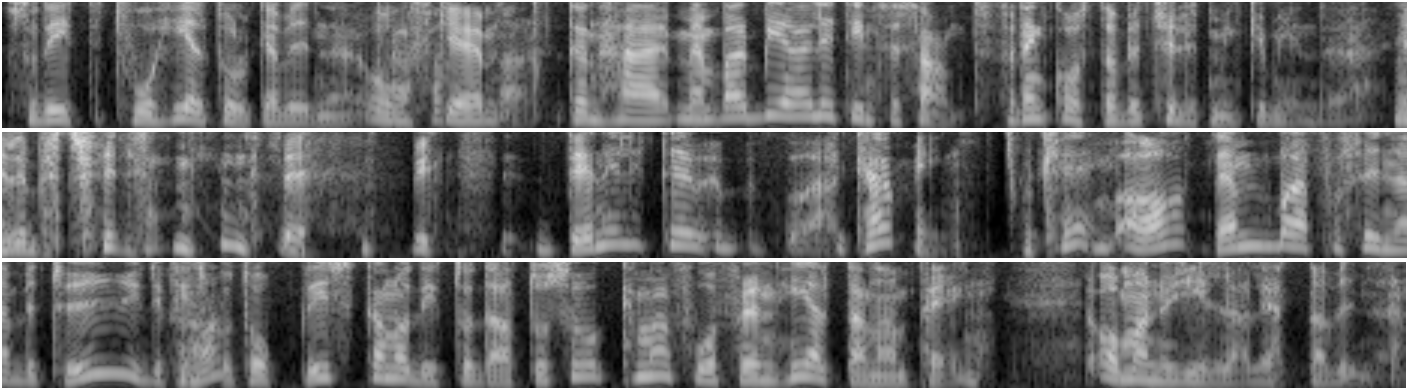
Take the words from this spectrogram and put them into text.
Så det är två helt olika viner. Och, eh, den här, men Barbera är lite intressant för den kostar betydligt mycket mindre. Mm. Eller betydligt mindre. Den är lite eh, coming. Okej. Ja, den börjar få fina betyg. Det finns Ja. på topplistan och ditt och datt. Och så kan man få för en helt annan peng. Om man nu gillar lätta viner.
